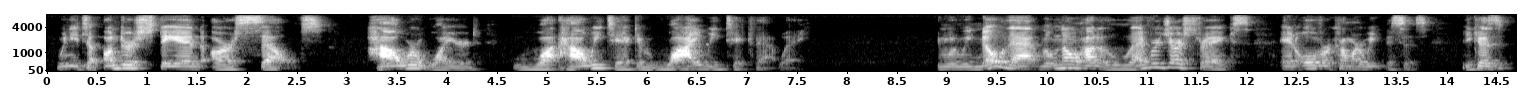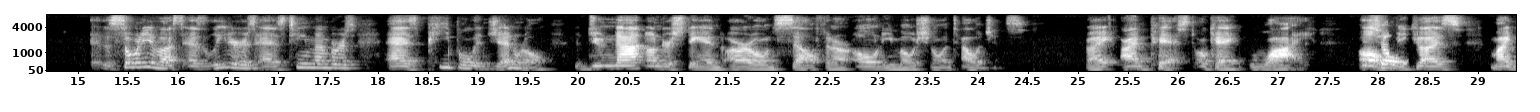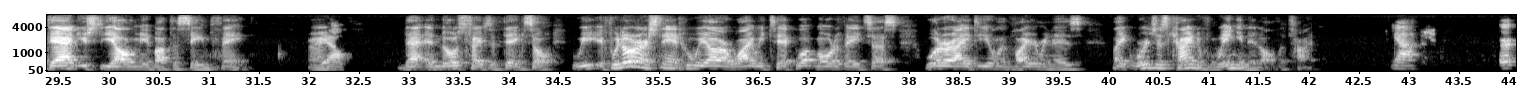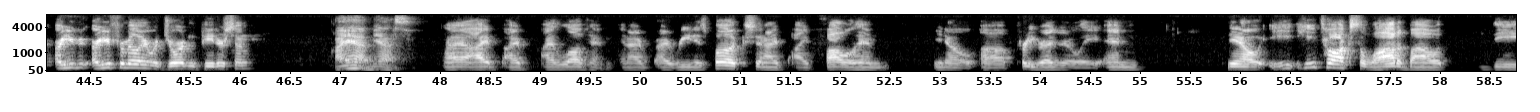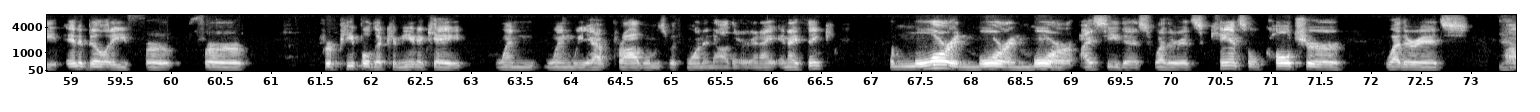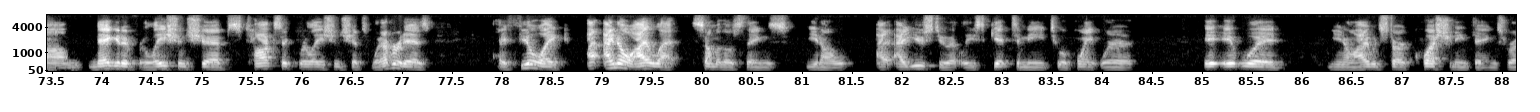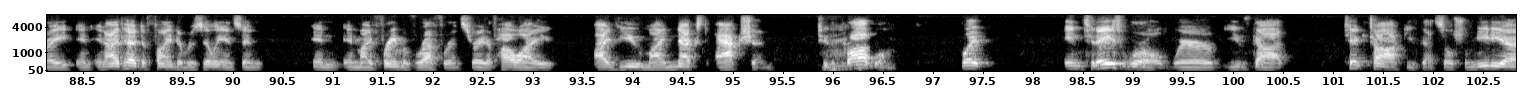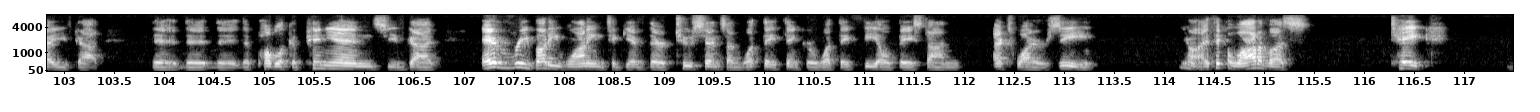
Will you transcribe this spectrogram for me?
We need to understand ourselves how we're wired what how we tick and why we tick that way. And when we know that we'll know how to leverage our strengths and overcome our weaknesses because so many of us as leaders as team members as people in general do not understand our own self and our own emotional intelligence right? I'm pissed. Okay why? Oh so, because my dad used to yell at me about the same thing right? Yeah. That and those types of things. So we if we don't understand who we are why we tick what motivates us what our ideal environment is like we're just kind of winging it all the time. Yeah are you are you familiar with jordan peterson? I am yes. I i i love him and i i read his books and i i follow him you know uh pretty regularly. And you know he he talks a lot about the inability for for for people to communicate when when we have problems with one another. And i and i think the more and more and more i see this whether it's cancel culture whether it's yeah. um, negative relationships toxic relationships whatever it is i feel like I, I know i let some of those things you know I, I, used to at least get to me to a point where it, it would you know i would start questioning things right and and i've had to find a resilience in in in my frame of reference, right, of how I I view my next action to mm-hmm. the problem. But in today's world where you've got TikTok, you've got social media, you've got the the the, the public opinions, you've got everybody wanting to give their two cents on what they think or what they feel based on X, Y, or Z. You know, I think a lot of us take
